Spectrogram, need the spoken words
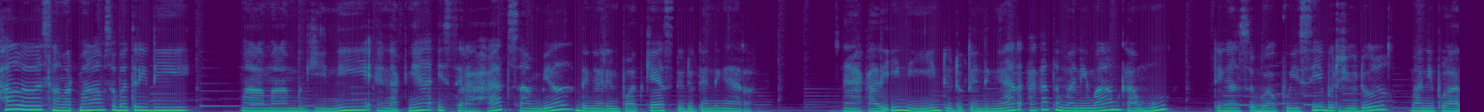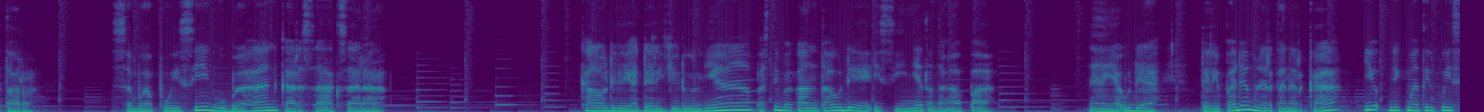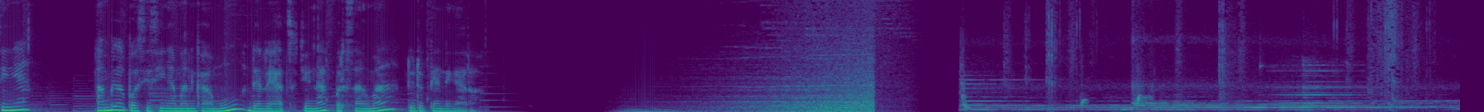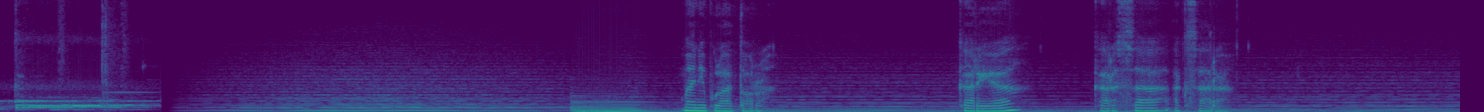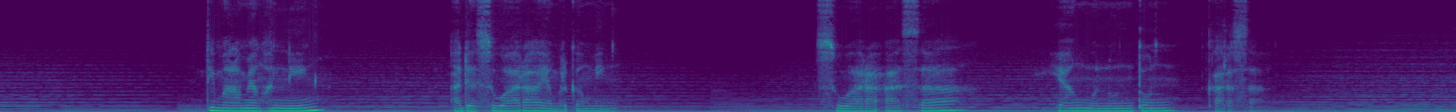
Halo, selamat malam Sobat Ridi. Malam-malam begini enaknya istirahat sambil dengerin podcast Duduk dan Dengar. Nah, kali ini Duduk dan Dengar akan temani malam kamu dengan sebuah puisi berjudul Manipulator. Sebuah puisi gubahan Karsa Aksara. Kalau dilihat dari judulnya, pasti bakalan tahu deh isinya tentang apa. Nah, ya udah, daripada menerka-nerka, yuk nikmati puisinya. Ambil posisi nyaman kamu dan rehat sejenak bersama duduk dan dengar. Manipulator Karya Karsa Aksara Di malam yang hening, ada suara yang bergeming. Suara asa yang menuntun Karsa.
